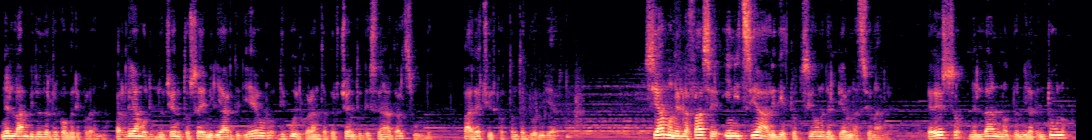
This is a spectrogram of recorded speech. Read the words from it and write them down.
nell'ambito del Recovery Plan. Parliamo di 206 miliardi di euro, di cui il 40% è destinato al Sud, pari a circa 82 miliardi. Siamo nella fase iniziale di attuazione del piano nazionale. Per esso, nell'anno 2021,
